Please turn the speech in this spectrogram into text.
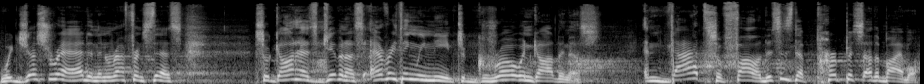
We just read and then reference this. So God has given us everything we need to grow in godliness, And that, so follow. This is the purpose of the Bible.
